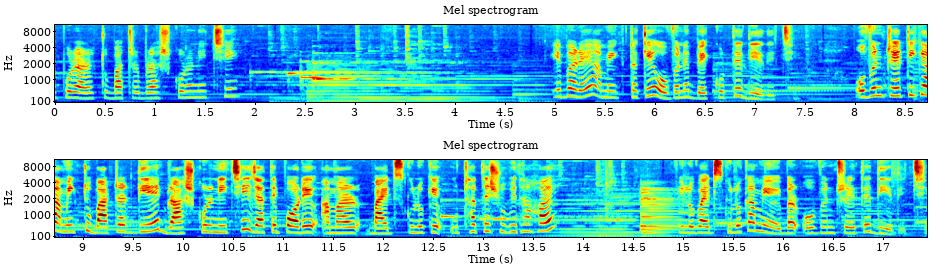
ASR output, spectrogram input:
উপরে আর একটু বাটার ব্রাশ করে নিচ্ছি। এবারে আমি এটাকে ওভেনে বেক করতে দিয়ে দিচ্ছি। ওভেন ট্রেটিকে আমি একটু বাটার দিয়ে ব্রাশ করে নিচ্ছি, যাতে পরে আমার বাইটসগুলোকে উঠাতে সুবিধা হয়। ফিলো বাইটসগুলোকে আমি এবার ওভেন ট্রেতে দিয়ে দিচ্ছি।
